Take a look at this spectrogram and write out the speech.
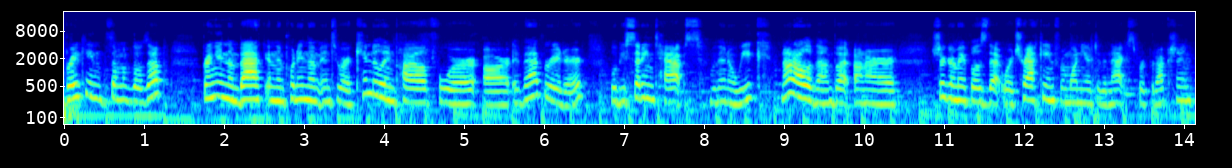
breaking some of those up bringing them back and then putting them into our kindling pile for our evaporator. We'll be setting taps within a week, not all of them, but on our sugar maples that we're tracking from one year to the next for production.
